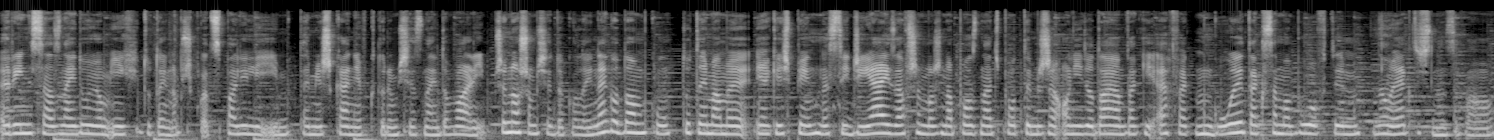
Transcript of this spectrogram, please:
Rinsa znajdują ich, tutaj na przykład spalili im te mieszkanie, w którym się znajdowali. Przenoszą się do kolejnego domku. Tutaj mamy jakieś piękne CGI, zawsze można poznać po tym, że oni dodają taki efekt mgły. Tak samo było w tym, no jak to się nazywało?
